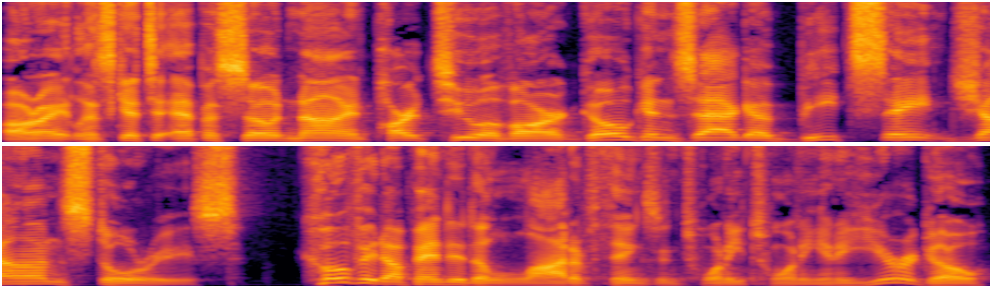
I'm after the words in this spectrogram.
All right, let's get to episode nine, part two of our Go Gonzaga Beat St. John stories. COVID upended a lot of things in 2020, and a year ago,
